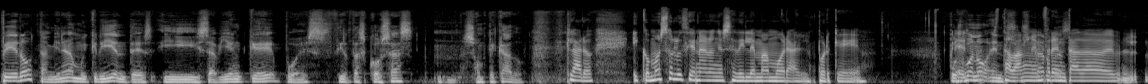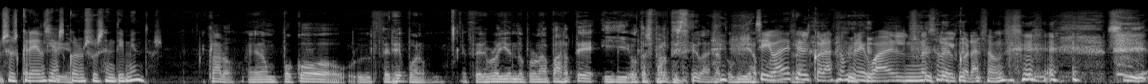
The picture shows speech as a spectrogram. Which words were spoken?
pero también eran muy creyentes y sabían que pues ciertas cosas mm, son pecado. Claro. ¿Y cómo solucionaron ese dilema moral? Porque Pues eh, bueno, en estaban enfrentadas sus creencias Sí. con sus sentimientos. Claro, era un poco el cerebro, bueno, el cerebro yendo por una parte y otras partes de la anatomía. Sí, iba a decir el corazón, pero igual no solo el corazón. Sí,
